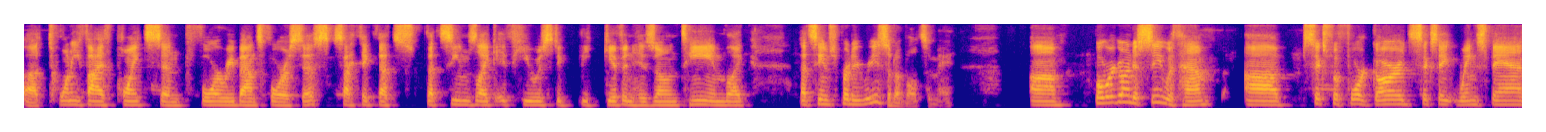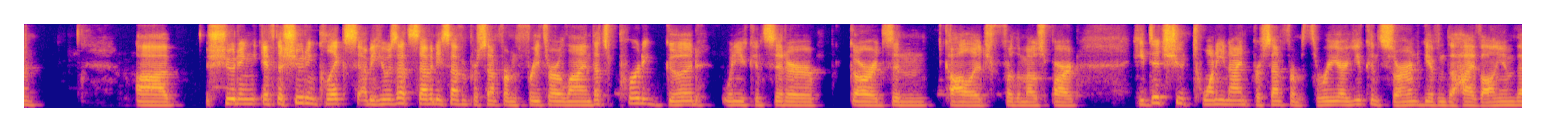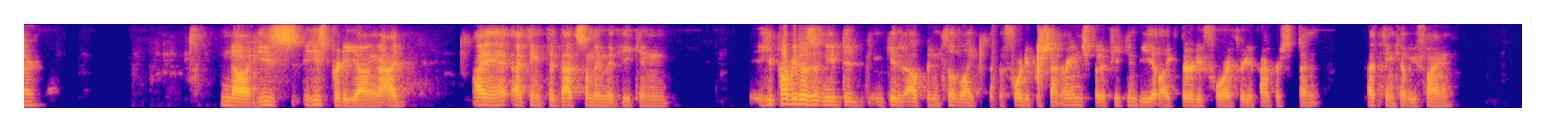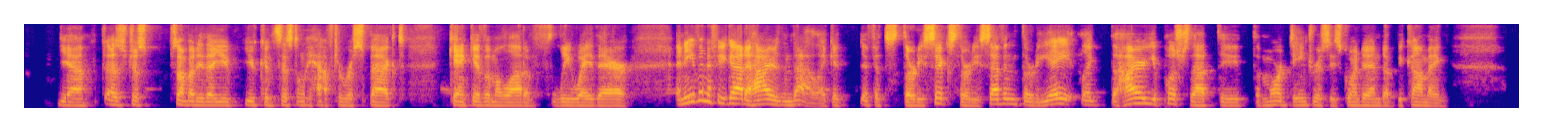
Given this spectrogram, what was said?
uh, 25 points and four rebounds, four assists. I think that's that seems like if he was to be given his own team, like that seems pretty reasonable to me. Um, but we're going to see with him. Uh, six foot four guard, six eight wingspan. Uh, shooting, if the shooting clicks, I mean, he was at 77% from free throw line. That's pretty good when you consider guards in college for the most part. He did shoot 29% from three. Are you concerned given the high volume there? No, he's he's pretty young. I I I think that that's something that he can he probably doesn't need to get it up into like the 40% range, but if he can be at like 34, 35%, I think he'll be fine. Yeah, as just somebody that you you consistently have to respect, can't give him a lot of leeway there. And even if you got it higher than that, like it, if it's 36, 37, 38, like the higher you push that, the the more dangerous he's going to end up becoming.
